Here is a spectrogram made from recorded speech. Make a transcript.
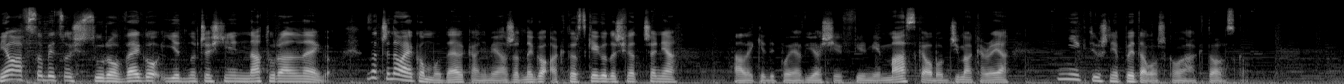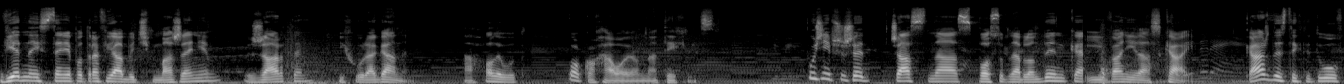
miała w sobie coś surowego i jednocześnie naturalnego. Zaczynała jako modelka, nie miała żadnego aktorskiego doświadczenia, ale kiedy pojawiła się w filmie Maska obok Jima Carreya, nikt już nie pytał o szkołę aktorską. W jednej scenie potrafiła być marzeniem, żartem i huraganem, a Hollywood pokochało ją natychmiast. Później przyszedł czas na Sposób na blondynkę i Vanilla Sky. Każdy z tych tytułów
